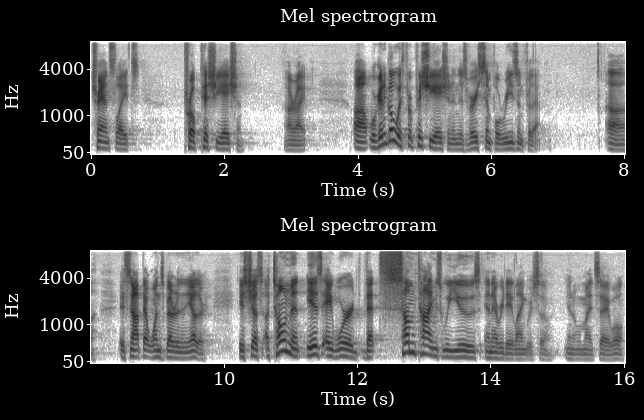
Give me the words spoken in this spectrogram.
translates propitiation. All right. Uh, we're going to go with propitiation, and there's a very simple reason for that. Uh, it's not that one's better than the other. It's just atonement is a word that sometimes we use in everyday language. So, you know, we might say, well,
